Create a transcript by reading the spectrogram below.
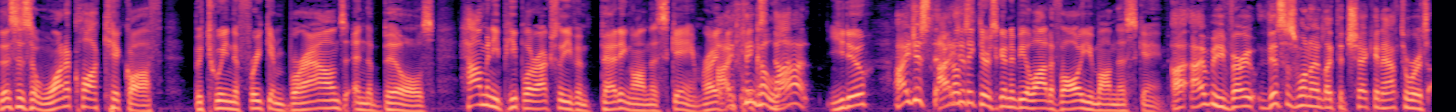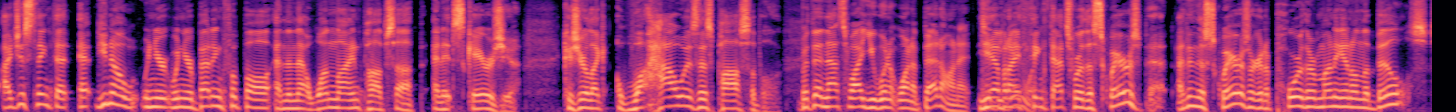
This is a one o'clock kickoff between the freaking Browns and the Bills. How many people are actually even betting on this game, right? I like, think a not, lot. You do? I just I, don't just, think there's going to be a lot of volume on this game. I, I, would be very. This is one I'd like to check in afterwards. I just think that eh, you know when you're when you're betting football and then that one line pops up and it scares you because you're like, how is this possible? But then that's why you wouldn't want to bet on it. Yeah, but I with. think that's where the squares bet. I think the squares are going to pour their money in on the Bills.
